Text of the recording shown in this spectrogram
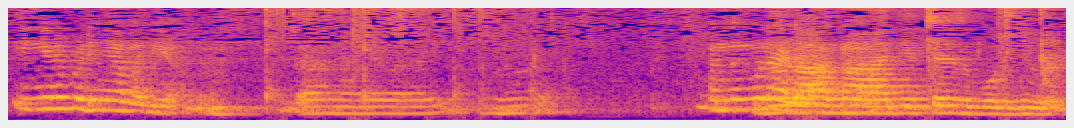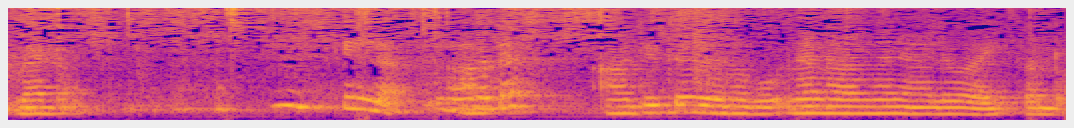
ഇങ്ങനെ പൊടിഞ്ഞാ മതിയോ. ഒന്നും കൂടെ ആദ്യത്തെ പൊടിഞ്ഞു. വേണ്ട. ഇല്ല. അങ്ങനെ കണ്ടോ?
